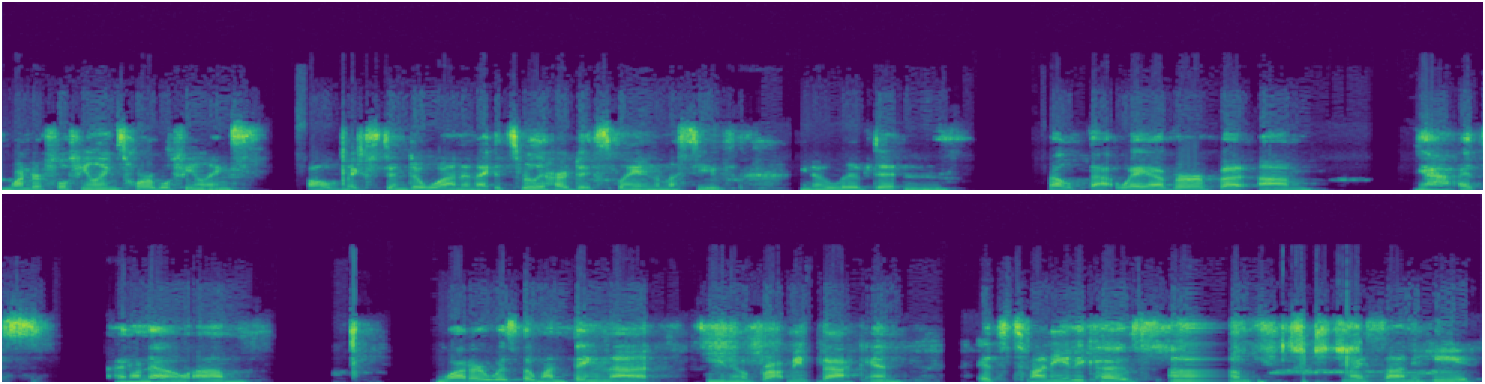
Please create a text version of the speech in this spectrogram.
wonderful feelings, horrible feelings, all mixed into one. And it's really hard to explain unless you've, you know, lived it and felt that way ever. But, um, yeah, it's, I don't know. Um, water was the one thing that you know brought me back, and it's funny because um, my son he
